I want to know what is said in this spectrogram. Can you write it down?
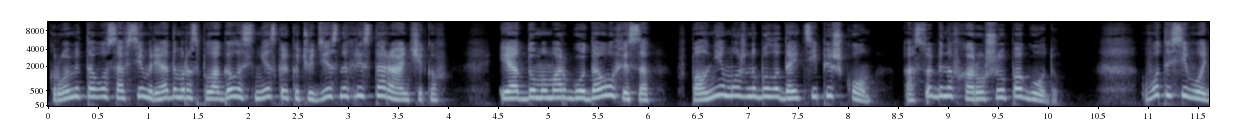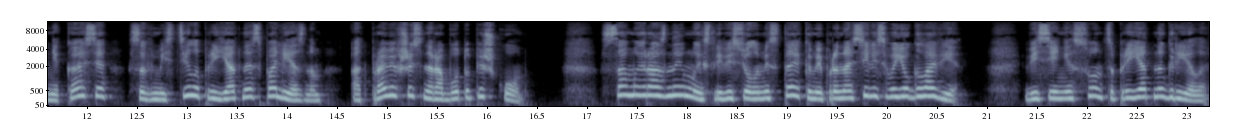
Кроме того, совсем рядом располагалось несколько чудесных ресторанчиков, и от дома Марго до офиса вполне можно было дойти пешком, особенно в хорошую погоду. Вот и сегодня Кася совместила приятное с полезным, отправившись на работу пешком. Самые разные мысли веселыми стайками проносились в ее голове. Весеннее солнце приятно грело,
